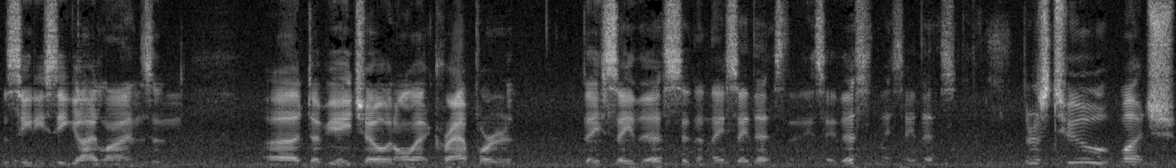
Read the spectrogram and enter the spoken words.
the CDC guidelines and uh, WHO and all that crap, where they say this and then they say this, and they say this and they say this. There's too much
